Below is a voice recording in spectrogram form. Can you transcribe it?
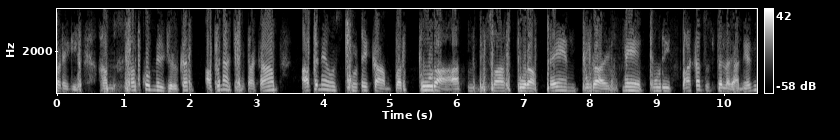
पड़ेगी। हम सबको मिलजुल कर अपना छोटा काम, अपने उस छोटे काम पर पूरा आत्मविश्वास, पूरा प्रेम, पूरा स्नेह, पूरी ताकत उस पर लगाने होगी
